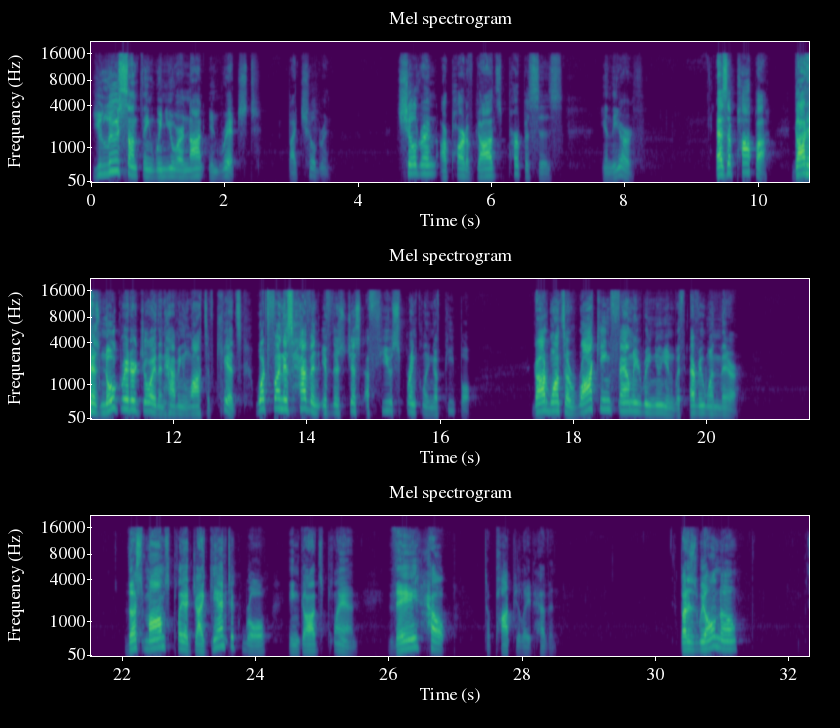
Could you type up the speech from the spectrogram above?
You lose something when you are not enriched by children. Children are part of God's purposes in the earth. As a papa, God has no greater joy than having lots of kids. What fun is heaven if there's just a few sprinkling of people? God wants a rocking family reunion with everyone there. Thus, moms play a gigantic role in God's plan. They help to populate heaven. But as we all know,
